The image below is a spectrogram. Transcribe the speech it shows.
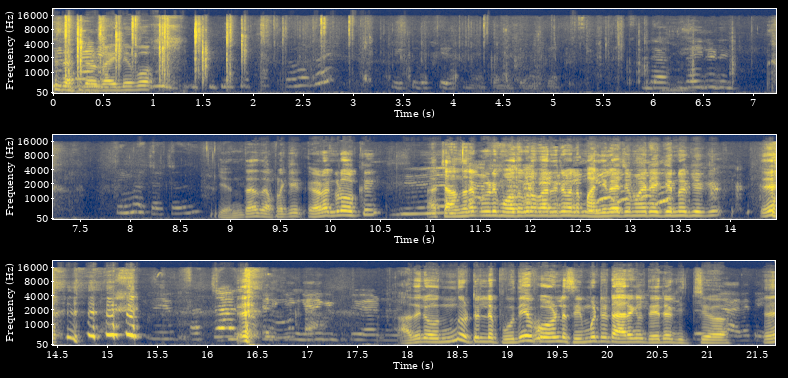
സന്തോഷമായില്ലപ്പോ എന്താ അപ്പളക്ക് എവിടെ ഇങ്ങോട്ട് നോക്ക്. ആ ചന്ദന കൂടി മോത കൂടെ പറഞ്ഞിട്ട് വല്ല മഞ്ഞിലാച്ചമാരൊക്കെ നോക്കി നോക്ക് അതിലൊന്നും ഇട്ടില്ല. പുതിയ ഫോണിൽ സിം ഇട്ടിട്ട് ആരെങ്കിലും തരുമോ കിച്ചോ? ഏ?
